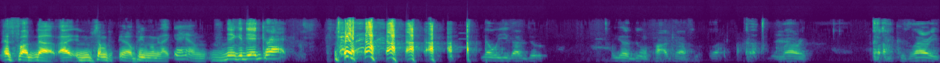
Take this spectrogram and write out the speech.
That's fucked up. I, and some, you know, people will be like, damn, nigga did crack. You know what you gotta do? You gotta do a podcast with Larry. Cause Larry.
